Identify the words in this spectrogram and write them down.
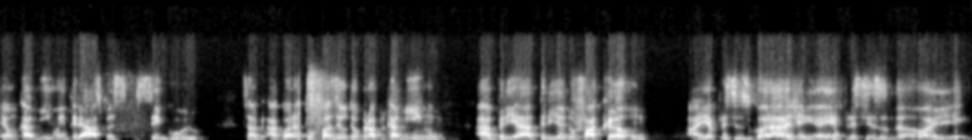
É um caminho, entre aspas, seguro, sabe? Agora, tu fazer o teu próprio caminho, abrir a trilha no facão, aí é preciso coragem, aí é preciso, não, aí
